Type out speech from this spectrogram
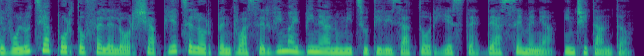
Evoluția portofelelor și a piețelor pentru a servi mai bine anumiți utilizatori este, de asemenea, incitantă.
